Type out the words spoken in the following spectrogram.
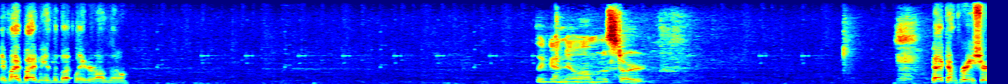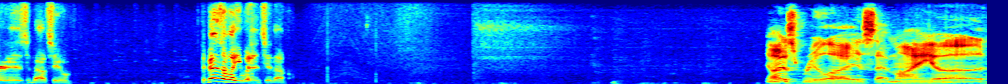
It might bite me in the butt later on, though. I think I know I'm gonna start. In fact, I'm pretty sure it is about two. Depends on what you went into, though. I just realized that my uh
